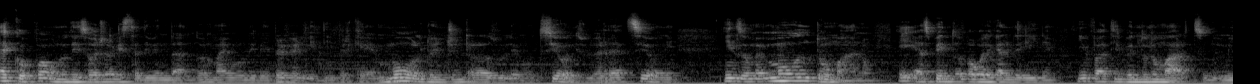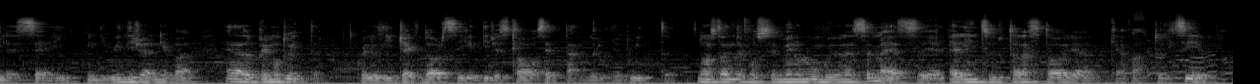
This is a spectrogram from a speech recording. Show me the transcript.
Ecco qua uno dei social che sta diventando ormai uno dei miei preferiti perché è molto incentrato sulle emozioni, sulle reazioni, insomma è molto umano e ha spento poco le candeline. Infatti il 21 marzo 2006, quindi 15 anni fa, è nato il primo tweet, quello di Jack Dorsey che dice sto settando il mio tweet. Nonostante fosse meno lungo di un sms, è l'inizio di tutta la storia che ha fatto il CEO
